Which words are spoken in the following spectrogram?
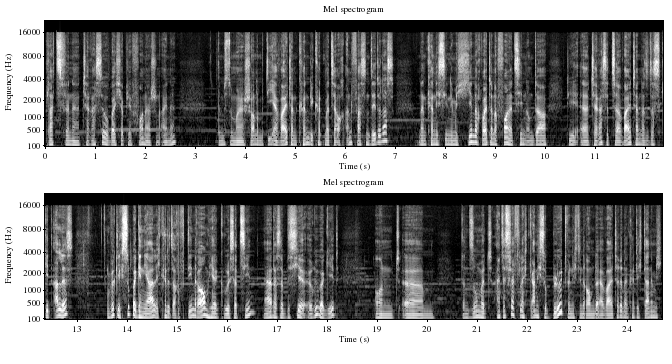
Platz für eine Terrasse, wobei ich habe hier vorne ja schon eine. Da müssen wir mal schauen, ob wir die erweitern können. Die könnten wir jetzt ja auch anfassen, seht ihr das? Und dann kann ich sie nämlich hier noch weiter nach vorne ziehen, um da die äh, Terrasse zu erweitern. Also das geht alles. Wirklich super genial. Ich könnte jetzt auch auf den Raum hier größer ziehen, ja, dass er bis hier rüber geht. Und ähm, dann somit... Ah, das wäre vielleicht gar nicht so blöd, wenn ich den Raum da erweitere. Dann könnte ich da nämlich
